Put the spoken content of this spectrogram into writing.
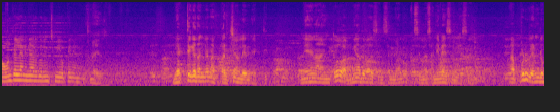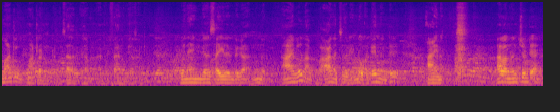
పవన్ కళ్యాణ్ గారి గురించి మీ ఒపీనియన్ వ్యక్తిగతంగా నాకు పరిచయం లేని వ్యక్తి. నేను ఆయనతో అజ్ఞాతవాసిన సినిమాలో ఒక చిన్న సన్నివేశం చేశాను. అప్పుడు రెండు మాటలు మాట్లాడుంటాను సార్ ఫ్యాన్ చేసుకుంటే వినయంగా సైలెంట్గా ఉన్నారు. ఆయనలో నాకు బాగా నచ్చింది రెండు. ఒకటేంటంటే ఆయన. అలా నుంచుంటే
